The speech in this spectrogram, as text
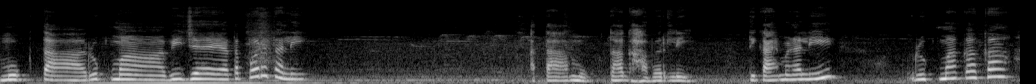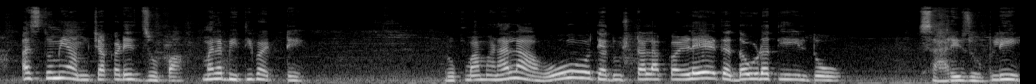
मुक्ता रुक्मा विजय आता परत आली. आता मुक्ता घाबरली. ती काय म्हणाली? रुक्मा काका आज तुम्ही आमच्याकडेच झोपा. मला भीती वाटते. रुक्मा म्हणाला हो त्या दुष्टाला कळले तर दौडत येईल तो. सारी झोपली.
